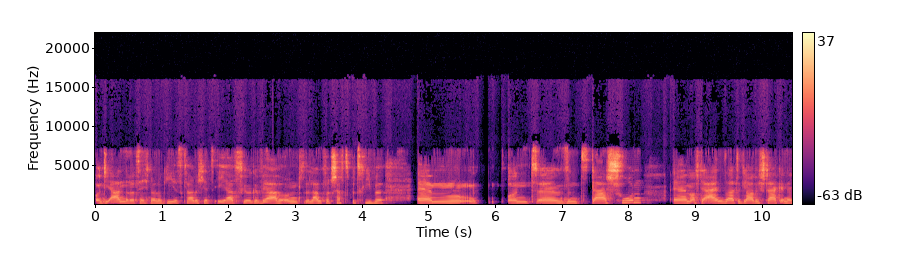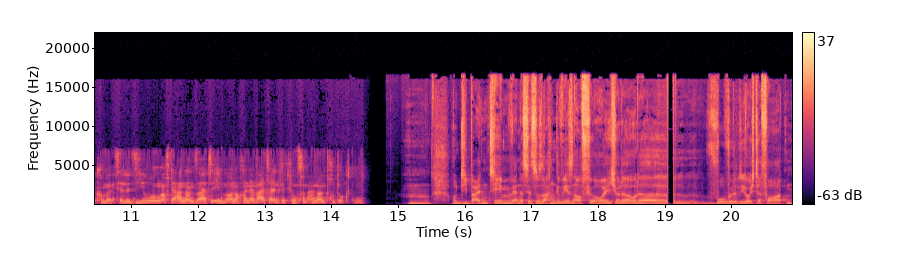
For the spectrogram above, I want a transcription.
Und die andere Technologie ist, glaube ich, jetzt eher für Gewerbe- und Landwirtschaftsbetriebe ähm, und äh, sind da schon ähm, auf der einen Seite, glaube ich, stark in der Kommerzialisierung, auf der anderen Seite eben auch noch in der Weiterentwicklung von anderen Produkten. Mhm. Und die beiden Themen, wären das jetzt so Sachen gewesen auch für euch oder, oder wo würdet ihr euch da verorten?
